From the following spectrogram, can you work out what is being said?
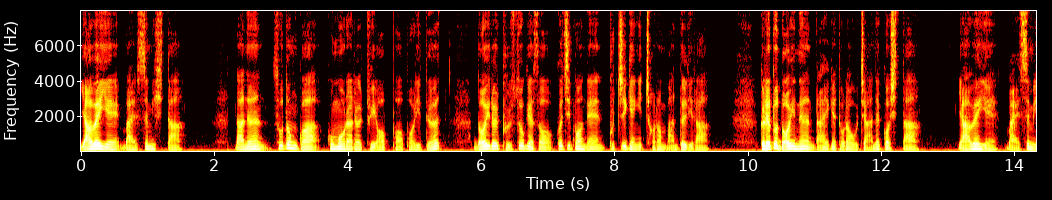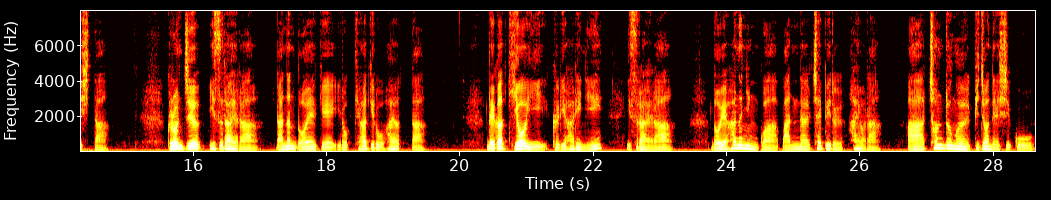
야외의 말씀이시다. 나는 소돔과 고모라를 뒤엎어 버리듯 너희를 불 속에서 끄집어낸 부찌갱이처럼 만들리라. 그래도 너희는 나에게 돌아오지 않을 것이다. 야외의 말씀이시다. 그런즉 이스라엘아 나는 너에게 이렇게 하기로 하였다. 내가 기어이 그리하리니 이스라엘아 너의 하느님과 만날 채비를 하여라. 아 천둥을 빚어내시고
